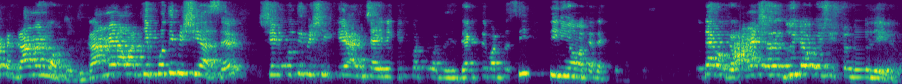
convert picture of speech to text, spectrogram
একটা গ্রামের মতো। গ্রামের আমার যে প্রতিবেশী আছে সেই প্রতিবেশীকে আমি চাইলে কি করতে পারতেছি? দেখতে পারতেছি, তিনিও আমাকে দেখতে পারতেছেন। দেখো, গ্রামের সাথে দুইটা বৈশিষ্ট্য মিলিয়ে গেল।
